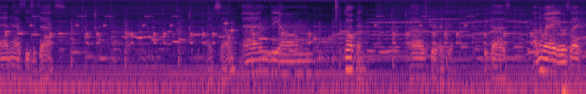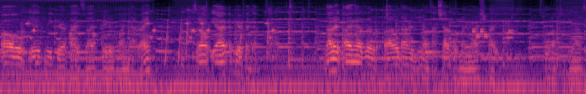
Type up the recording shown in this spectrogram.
and has these attacks. Like so. And the, um, Gulpin, uh, was purified too. Because on the way, it was like, oh, it can be purified, so I figured why not, right? So, yeah, I, I purified them. Now that I have a, uh, you know, it's not Shadow Pokemon anymore, I should probably swap it off something else.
